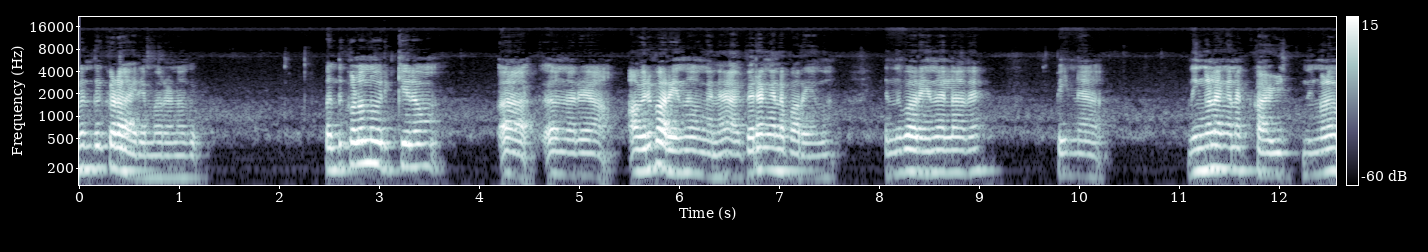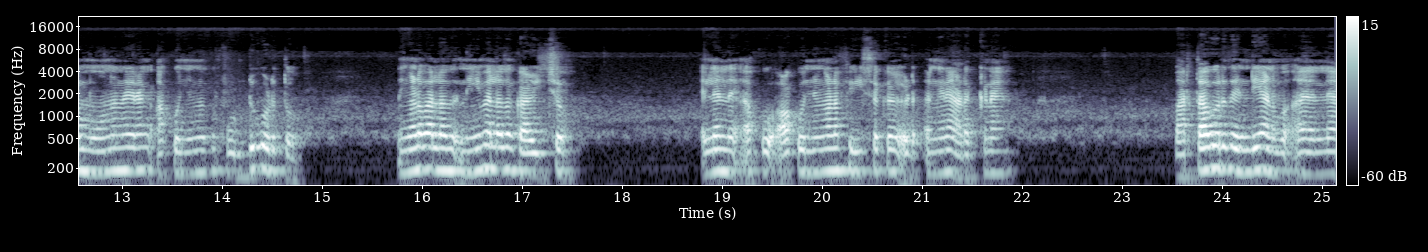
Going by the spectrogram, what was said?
ബന്ധുക്കളുടെ കാര്യം പറയണത്. ബന്ധുക്കളൊന്നും ഒരിക്കലും എന്താ പറയുക അവർ പറയുന്നത് അങ്ങനെ ഇവരങ്ങനെ പറയുന്നു. എന്ന് പറയുന്നല്ലാതെ പിന്നെ നിങ്ങളെങ്ങനെ കഴി നിങ്ങൾ മൂന്ന് നേരം ആ കുഞ്ഞുങ്ങൾക്ക് ഫുഡ് കൊടുത്തോ? നിങ്ങൾ വല്ലതും നീ വല്ലതും കഴിച്ചോ? അല്ല ആ കുഞ്ഞുങ്ങളെ ഫീസൊക്കെ എങ്ങനെ അടക്കണേ? ഭർത്താവ് ഒരു തെണ്ടിയാണ് എന്നാ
